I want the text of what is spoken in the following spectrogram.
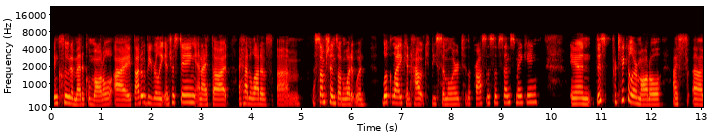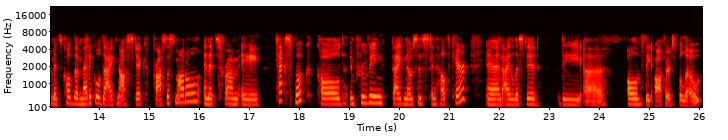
include a medical model. I thought it would be really interesting, and I thought I had a lot of um, assumptions on what it would look like and how it could be similar to the process of sense making. And this particular model, um, it's called the Medical Diagnostic Process Model, and it's from a textbook called Improving Diagnosis in Healthcare, and I listed the uh, all of the authors below.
